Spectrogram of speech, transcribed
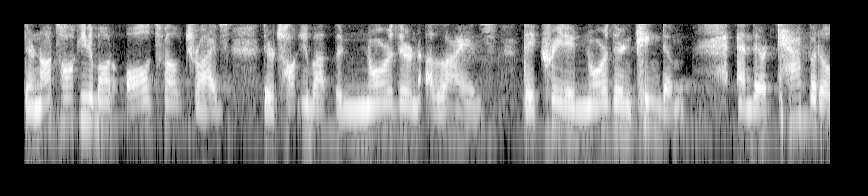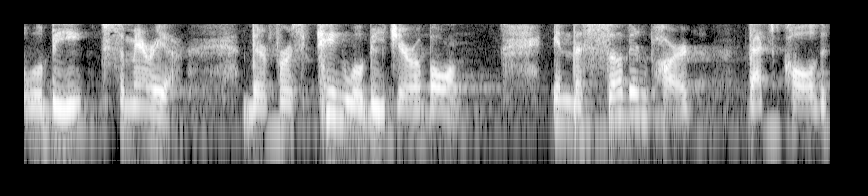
they're not talking about all 12 tribes. They're talking about the northern alliance. They create a northern kingdom and their capital will be Samaria their first king will be Jeroboam. In the southern part, that's called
